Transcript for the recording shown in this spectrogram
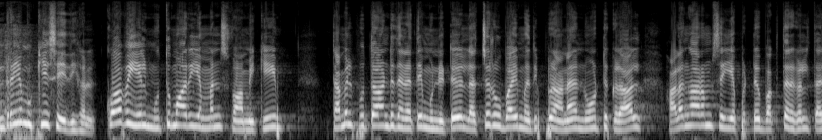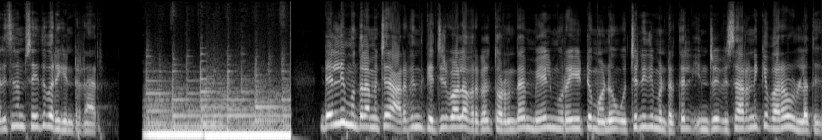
இன்றைய முக்கிய செய்திகள். கோவையில் முத்துமாரியம்மன் சுவாமிக்கு தமிழ் புத்தாண்டு தினத்தை முன்னிட்டு லட்ச ரூபாய் மதிப்பிலான நோட்டுகளால் அலங்காரம் செய்யப்பட்டு பக்தர்கள் தரிசனம் செய்து வருகின்றனர். டெல்லி முதலமைச்சர் அரவிந்த் கெஜ்ரிவால் அவர்கள் தொடர்ந்த மேல்முறையீட்டு மனு உச்சநீதிமன்றத்தில் இன்று விசாரணைக்கு வர உள்ளது.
